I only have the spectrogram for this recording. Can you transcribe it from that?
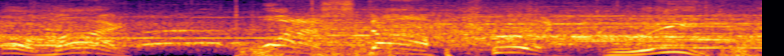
Oh, my. What a stomp. Good grief.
